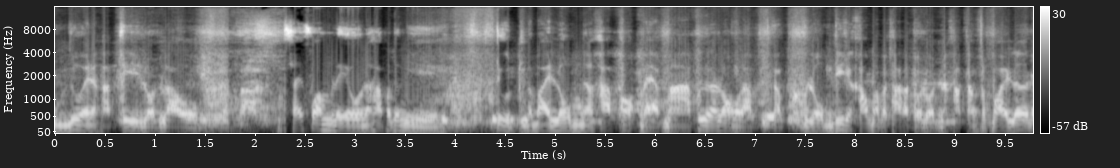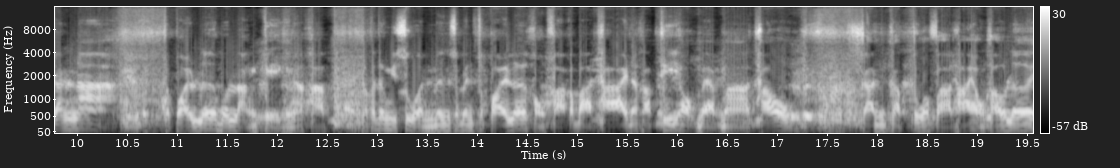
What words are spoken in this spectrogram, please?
มด้วยนะครับ ที่รถเราใช้ความเร็วนะครับ ก็จะมีจุดระบายลมนะครับ ออกแบบมาเพื่อรองรับกับลมที่จะเข้ามาปะทะกับตัวรถนะครับ ทั้งสปอยเลอร์ด้านหน้าสปอยเลอร์บนหลังเก่งนะครับ แล้วก็จะมีส่วนหนึ่งจะเป็นสปอยเลอร์ของฝากระบะท้ายนะครับ ที่ออกแบบมาเท่ากันกับตัวฝาท้ายของเขาเลย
